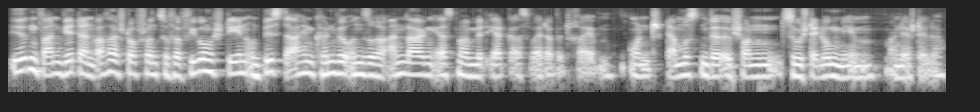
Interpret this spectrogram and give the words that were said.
irgendwann wird dann Wasserstoff schon zur Verfügung Verfügung stehen und bis dahin können wir unsere Anlagen erstmal mit Erdgas weiter betreiben. Und da mussten wir schon zu Stellung nehmen an der Stelle.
